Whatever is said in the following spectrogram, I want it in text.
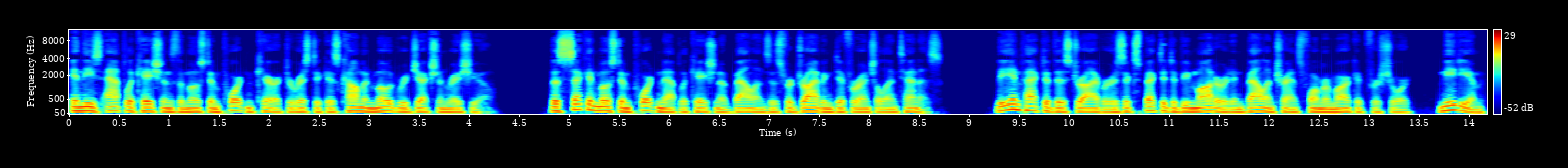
In these applications, the most important characteristic is common mode rejection ratio. The second most important application of baluns is for driving differential antennas. The impact of this driver is expected to be moderate in Balun transformer market for short, medium,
